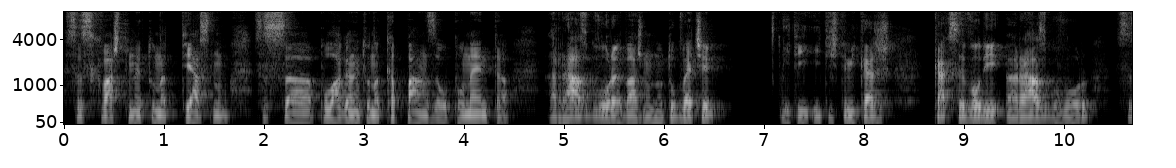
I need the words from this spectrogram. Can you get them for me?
с хващането на тясно, с а, полагането на капан за опонента. Разговор е важно, но тук вече и ти, и ти ще ми кажеш, как се води разговор с,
